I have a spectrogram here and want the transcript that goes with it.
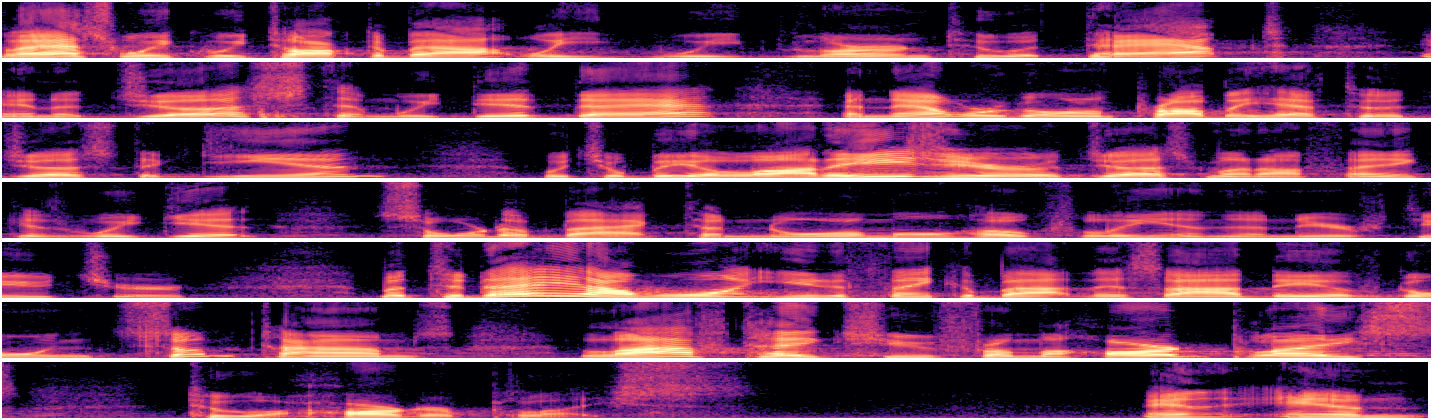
Last week we talked about we, we learned to adapt and adjust, and we did that. And now we're going to probably have to adjust again which will be a lot easier adjustment, I think, as we get sort of back to normal, hopefully, in the near future. But today I want you to think about this idea of going, sometimes life takes you from a hard place to a harder place. And, and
